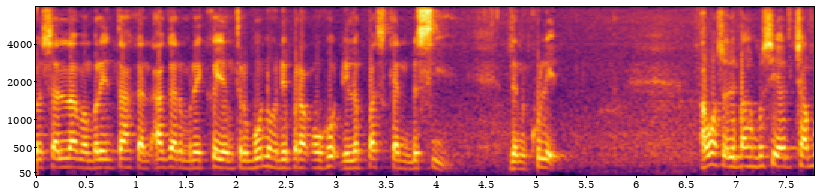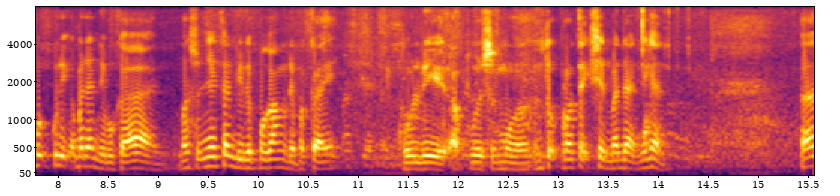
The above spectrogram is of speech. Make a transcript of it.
wasallam memerintahkan agar mereka yang terbunuh di perang Uhud dilepaskan besi dan kulit. Awas dia pakai besi cabut kulit kat badan dia bukan. Maksudnya kan bila perang dia pakai kulit apa semua untuk protection badan ni kan. Ha?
